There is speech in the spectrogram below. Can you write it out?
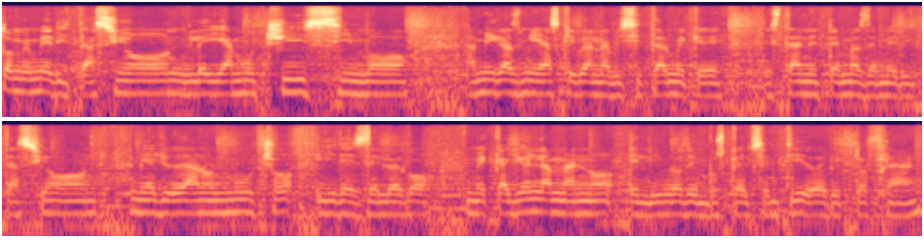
tomé meditación, leía muchísimo. Amigas mías que iban a visitarme que están en temas de meditación, me ayudaron mucho y desde luego me cayó en la mano el libro de En Busca del Sentido de Víctor Frank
